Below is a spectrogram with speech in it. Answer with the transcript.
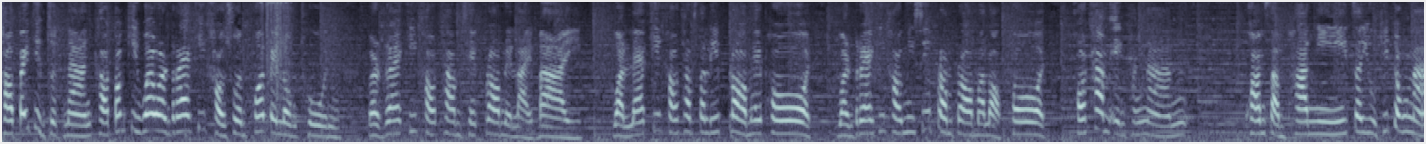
เขาไปถึงจุดนั้น เขาต้องคิดว่าวันแรกที่เขาชวนโพดไปลงทุน วันแรกที่เขาทำเช็คปลอมหลายๆใบ วันแรกที่เขาทำสลิปปลอมให้โพดวันแรกที่เขามีชื่อปลอมๆมาหลอกโพดเขาทำเองทั้งนั้น ความสัมพันธ์นี้จะอยู่ที่ตรงไหน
